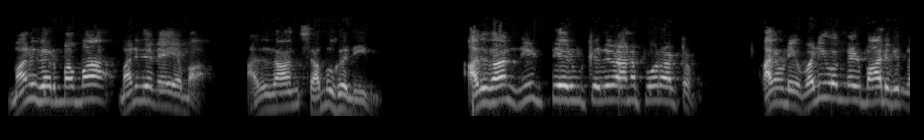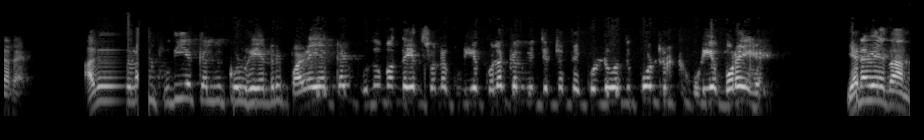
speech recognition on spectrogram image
மனு தர்மமா மனித நேயமா அதுதான் சமூக நீதி. அதுதான் நீட் தேர்வுக்கு எதிரான போராட்டம். அதனுடைய வடிவங்கள் மாறுகின்றன. அதுதான் புதிய கல்விக் கொள்கை என்று பழையக்கள் புது மந்தை சொல்லக்கூடிய குலக்கல்வி திட்டத்தை கொண்டு வந்து போட்டிருக்கக்கூடிய முறைகள். எனவேதான்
